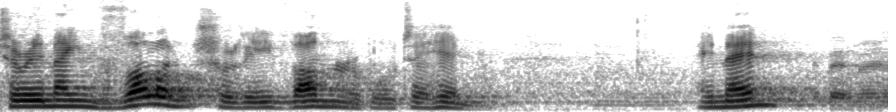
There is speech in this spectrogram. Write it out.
to remain voluntarily vulnerable to him. Amen? Amen.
